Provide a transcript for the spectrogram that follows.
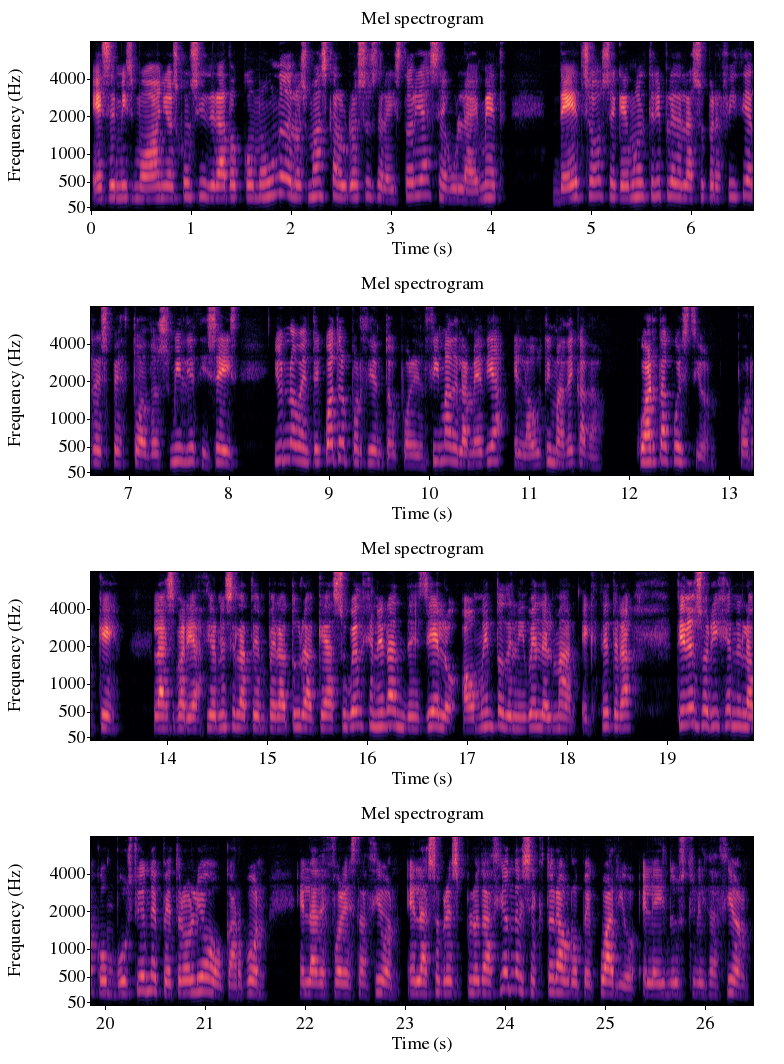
Ese mismo año es considerado como uno de los más calurosos de la historia según la EMET. De hecho, se quemó el triple de la superficie respecto a 2016 y un 94% por encima de la media en la última década. Cuarta cuestión. ¿Por qué? Las variaciones en la temperatura, que a su vez generan deshielo, aumento del nivel del mar, etc., tienen su origen en la combustión de petróleo o carbón, en la deforestación, en la sobreexplotación del sector agropecuario, en la industrialización.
